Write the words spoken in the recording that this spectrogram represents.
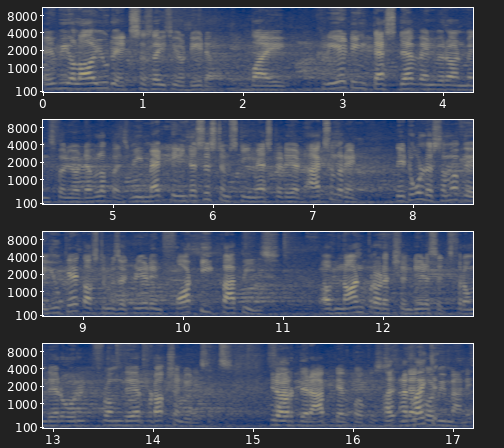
and we allow you to exercise your data by creating test dev environments for your developers. We met the InterSystems team yesterday at Accelerate. They told us some of their UK customers are creating 40 copies of non-production datasets from their ori- from their production datasets You know, for their app dev purposes. I- I'd That's like to, we manage.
